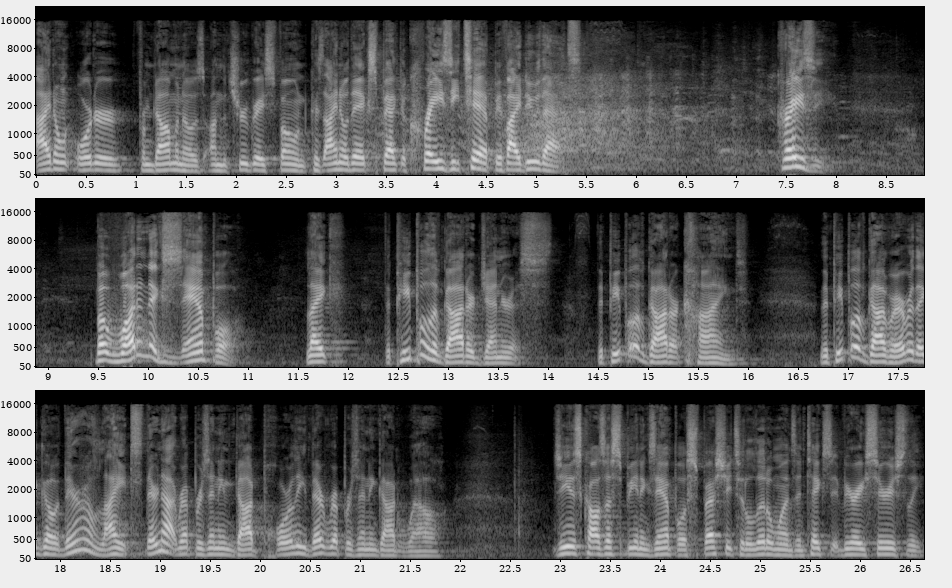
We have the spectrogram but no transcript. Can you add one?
I don't order from Domino's on the True Grace phone because I know they expect a crazy tip if I do that. crazy. But what an example. Like, the people of God are generous, the people of God are kind. The people of God, wherever they go, they're a light. They're not representing God poorly, they're representing God well. Jesus calls us to be an example, especially to the little ones, and takes it very seriously.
